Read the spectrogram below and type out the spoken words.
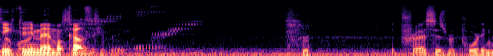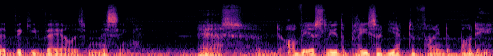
nigdy nie miałem okazji. press is reporting that Vicky Vale is missing. Yes, and obviously the police have yet to find a body.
